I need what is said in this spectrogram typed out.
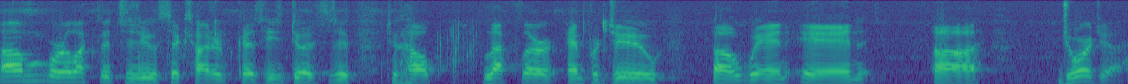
um, we're elected to do 600 because he's doing this to, to help Loeffler and Perdue uh, win in uh, Georgia.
